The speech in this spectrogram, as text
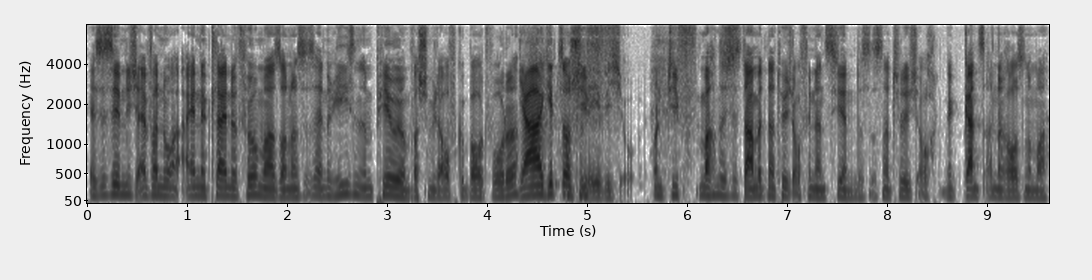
es ist eben nicht einfach nur eine kleine Firma, sondern es ist ein riesen Imperium, was schon wieder aufgebaut wurde. Ja, gibt's auch Und schon die- ewig. Und die machen sich das damit natürlich auch finanzieren. Das ist natürlich auch eine ganz andere Hausnummer.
